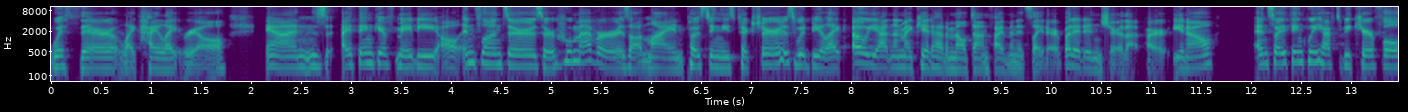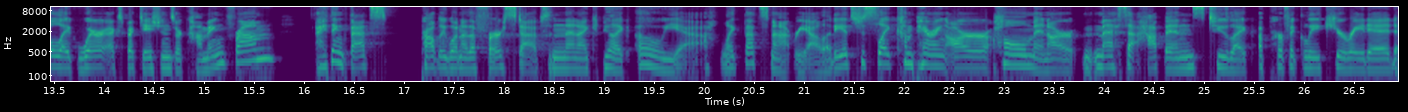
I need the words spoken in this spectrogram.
with their like highlight reel. And I think if maybe all influencers or whomever is online posting these pictures would be like, oh yeah, and then my kid had a meltdown five minutes later, but I didn't share that part, you know? And so I think we have to be careful, like where expectations are coming from. I think that's probably one of the first steps. And then I could be like, oh, yeah, like that's not reality. It's just like comparing our home and our mess that happens to like a perfectly curated,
